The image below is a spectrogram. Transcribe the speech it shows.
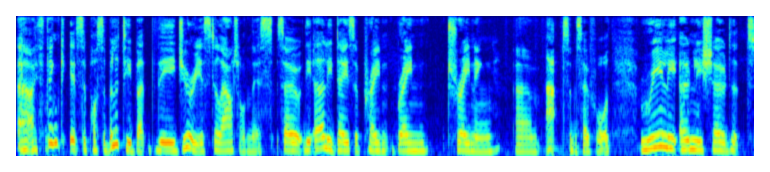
Uh, I think it's a possibility, but the jury is still out on this. So the early days of brain, brain training um, apps and so forth really only showed that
